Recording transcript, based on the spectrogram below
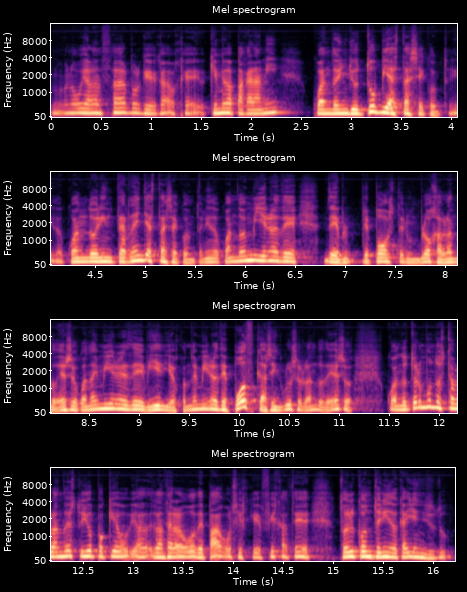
no voy a lanzar porque, claro, ¿quién me va a pagar a mí cuando en YouTube ya está ese contenido? Cuando en Internet ya está ese contenido, cuando hay millones de, de, de posts en un blog hablando de eso, cuando hay millones de vídeos, cuando hay millones de podcasts incluso hablando de eso, cuando todo el mundo está hablando de esto, ¿yo por qué voy a lanzar algo de pago si es que fíjate todo el contenido que hay en YouTube?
